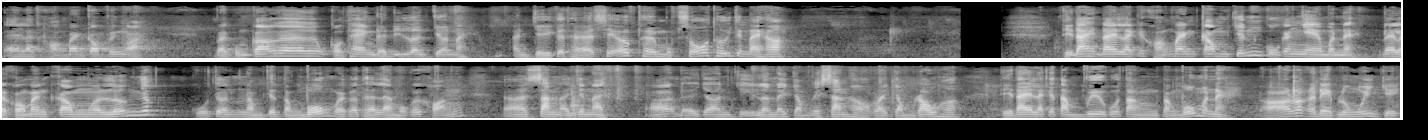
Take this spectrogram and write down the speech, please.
Đây là khoảng ban công phía ngoài. Và cũng có ờ, cầu thang để đi lên trên này. Anh chị có thể sẽ ốp thêm một số thứ trên này ha. Thì đây đây là cái khoảng ban công chính của căn nhà mình này. Đây là khoảng ban công lớn nhất của trên nằm trên tầng 4 và có thể làm một cái khoảng uh, xanh ở trên này. Đó để cho anh chị lên đây trồng cây xanh hơn hoặc là trồng rau hơn. Thì đây là cái tầm view của tầng tầng 4 mình nè. Đó rất là đẹp luôn quý anh chị.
